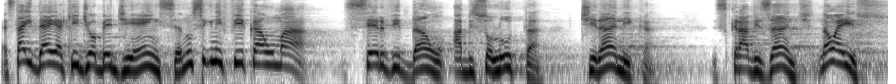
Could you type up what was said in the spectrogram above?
Esta ideia aqui de obediência não significa uma servidão absoluta, tirânica, escravizante, não é isso.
